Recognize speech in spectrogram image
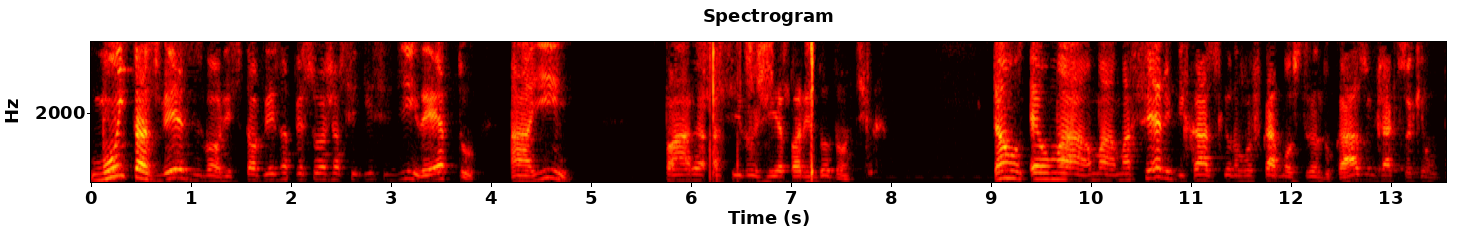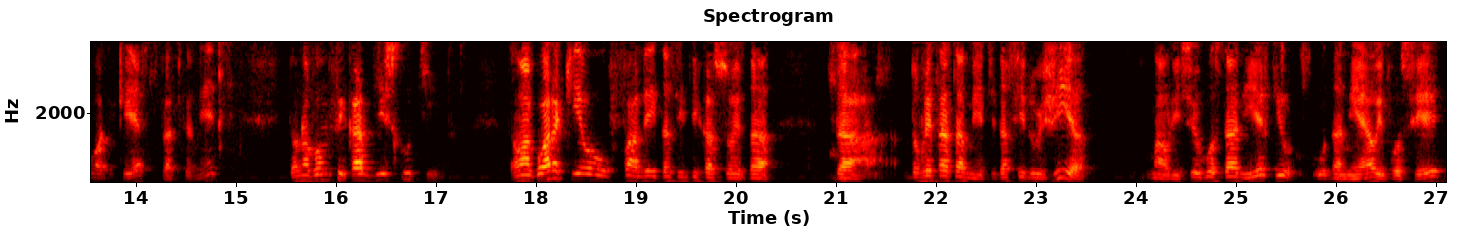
Muitas vezes, Maurício, talvez a pessoa já seguisse direto aí para a cirurgia parendodôntica. Então, é uma, uma, uma, série de casos que eu não vou ficar mostrando o caso, já que isso aqui é um podcast, praticamente. Então, nós vamos ficar discutindo. Então, agora que eu falei das indicações da, da, do retratamento e da cirurgia, Maurício, eu gostaria que o Daniel e você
